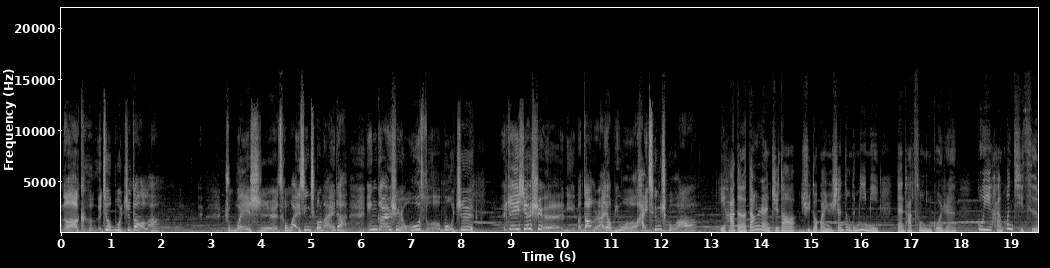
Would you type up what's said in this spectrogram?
那可就不知道了。诸位是从外星球来的，应该是无所不知。这些事你们当然要比我还清楚啊！伊哈德当然知道许多关于山洞的秘密，但他聪明过人，故意含混其辞，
